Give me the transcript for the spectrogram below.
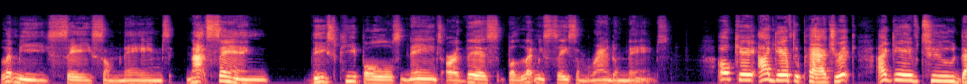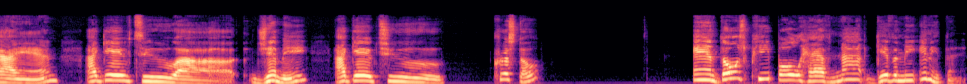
let me say some names. Not saying these people's names are this, but let me say some random names. Okay, I gave to Patrick. I gave to Diane. I gave to uh, Jimmy. I gave to Crystal. And those people have not given me anything.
